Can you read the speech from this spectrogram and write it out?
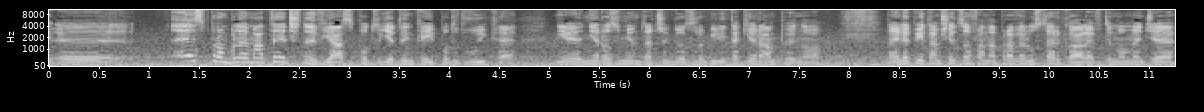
e, jest problematyczny wjazd pod jedynkę i pod dwójkę. Nie, nie rozumiem dlaczego zrobili takie rampy. No. Najlepiej tam się cofa na prawe lusterko, ale w tym momencie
